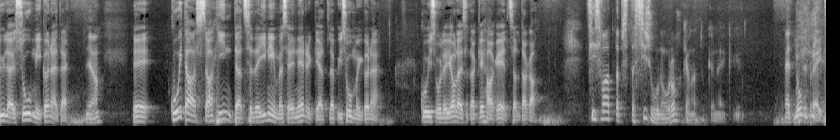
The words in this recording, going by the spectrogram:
üle Zoomi kõnede. kuidas sa hindad seda inimese energiat läbi Zoomi kõne, kui sul ei ole seda kehakeelt seal taga? siis vaatab seda sisu nagu rohkem natukene ikkagi et numbreid.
